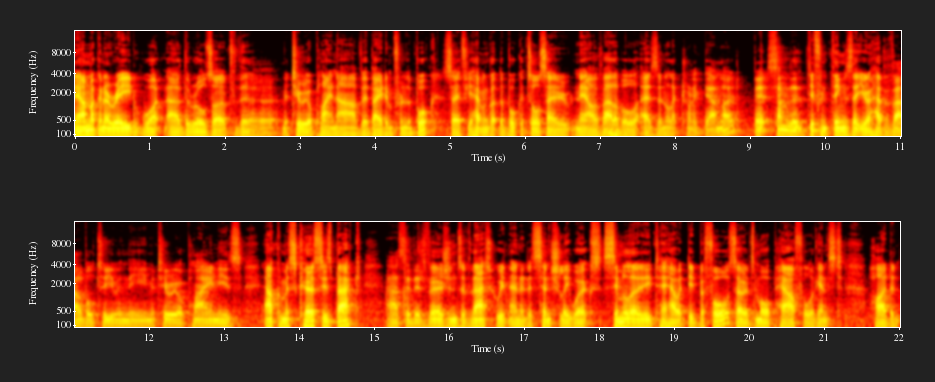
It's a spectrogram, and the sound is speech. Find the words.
Now, I'm not going to read what uh, the rules of the material plane are verbatim from the book. So, if you haven't got the book, it's also now available as an electronic download. But some of the different things that you have available to you in the material plane is Alchemist Curse is back. Uh, so, there's versions of that, and it essentially works similarly to how it did before. So, it's more powerful against high, de-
